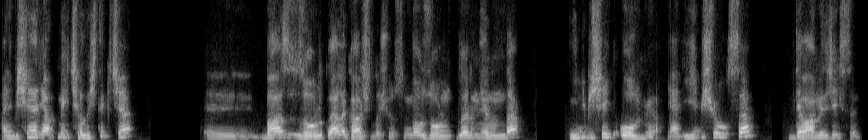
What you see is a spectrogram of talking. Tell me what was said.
Hani bir şeyler yapmaya çalıştıkça e, bazı zorluklarla karşılaşıyorsun ve o zorlukların yanında iyi bir şey olmuyor. Yani iyi bir şey olsa devam edeceksin.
